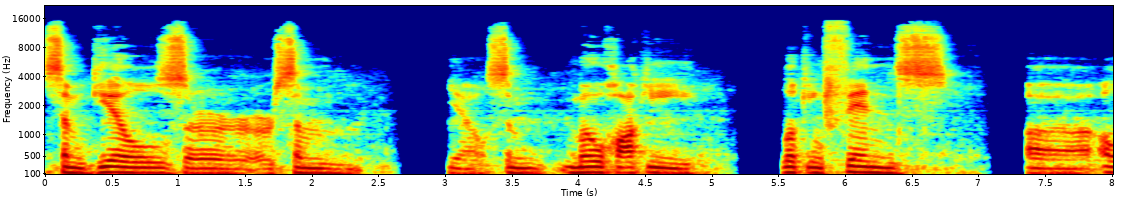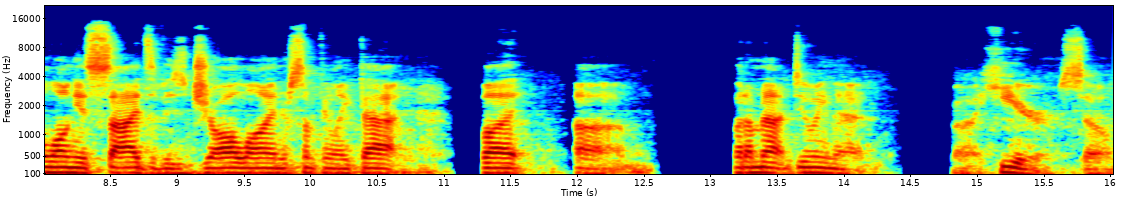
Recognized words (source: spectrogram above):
some gills or, or some, you know, some mohawky looking fins uh, along his sides of his jawline or something like that. But um, but I'm not doing that uh, here, so.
